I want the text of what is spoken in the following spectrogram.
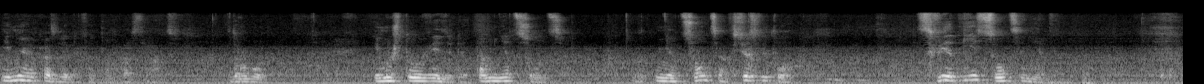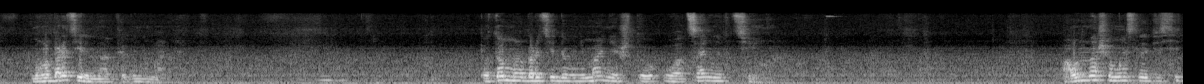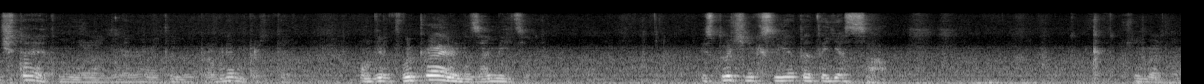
И мы оказались в этом пространстве, в другом. И мы что увидели? Там нет солнца. Нет солнца, все светло. Свет есть, солнца нет. Мы обратили на это внимание. Потом мы обратили внимание, что у отца нет тени. А он наши мысли все читает, это не проблема просто. Он говорит, вы правильно заметили. Источник света это я сам. Очень важно.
